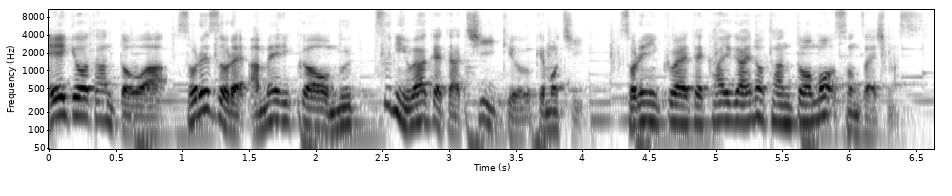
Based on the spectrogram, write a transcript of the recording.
営業担当はそれぞれアメリカを6つに分けた地域を受け持ちそれに加えて海外の担当も存在します。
